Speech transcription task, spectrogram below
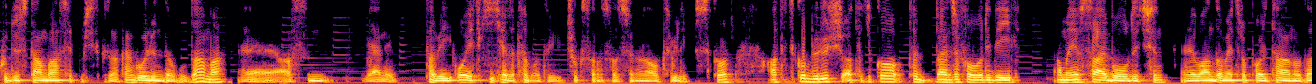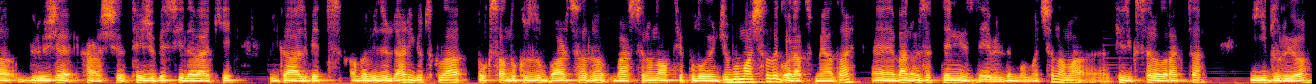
Kudüs'ten bahsetmiştik zaten. Golünü de buldu ama e, aslında yani tabii o etkiyi yaratamadı. Çok sansasyonel 6 birlik bir skor. Atletico Brüş, Atletico tabii bence favori değil. Ama ev sahibi olduğu için e, Vanda Metropolitano'da Brüj'e karşı tecrübesiyle belki bir galibiyet alabilirler. Yutkla 99'lu Barcelona, Barcelona altyapılı oyuncu. Bu maçta da gol atmaya aday. E, ben özetlerini izleyebildim bu maçın ama e, fiziksel olarak da iyi duruyor.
